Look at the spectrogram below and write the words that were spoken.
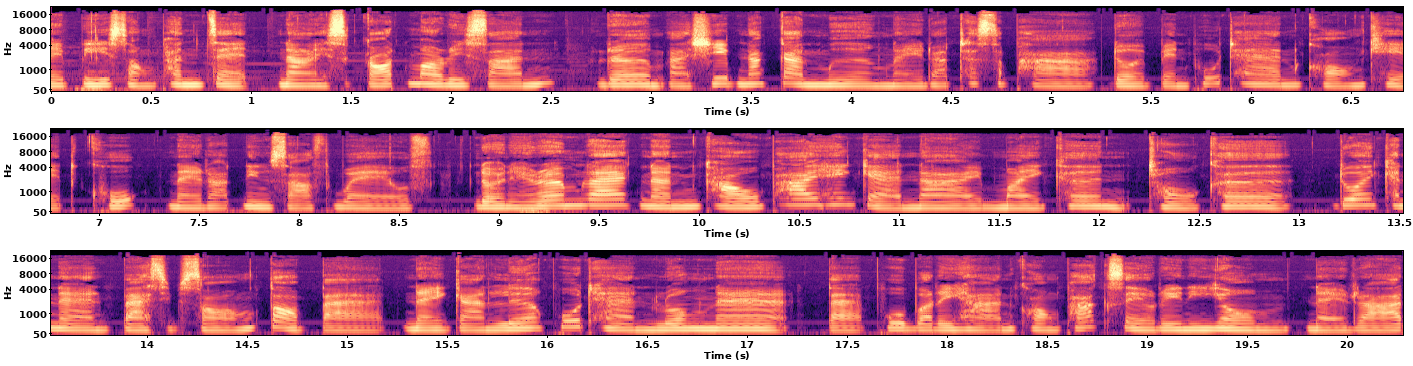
ในปี 2007 นายสกอตต์ มอริสัน เริ่มอาชีพนักการเมืองในรัฐสภา โดยเป็นผู้แทนของเขตคุกในรัฐนิวเซาท์เวลส์ โดยในเริ่มแรกนั้นเขาพ่ายให้แก่นายไมเคิลโทเคอร์ด้วยคะแนน 82 ต่อ 8 ในการเลือกผู้แทนล่วงหน้า แต่ผู้บริหารของพรรคเสรีนิยม ในรัฐ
